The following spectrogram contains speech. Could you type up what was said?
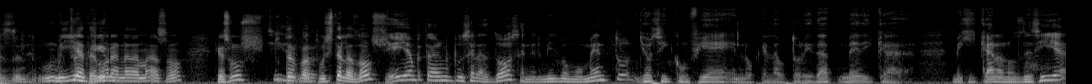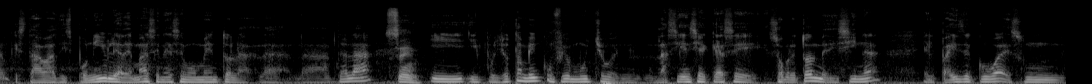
es- un Muy día te dura nada más, ¿no? Jesús, Sí, ¿tú te yo- pusiste las dos? Sí, yo también me puse las dos en el mismo momento. Yo sí confié en lo que la autoridad médica mexicana nos decía, que estaba disponible además en ese momento la, la, la Abdalá. Sí. Y, y pues yo también confío mucho en la ciencia que hace, sobre todo en medicina. El país de Cuba es un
